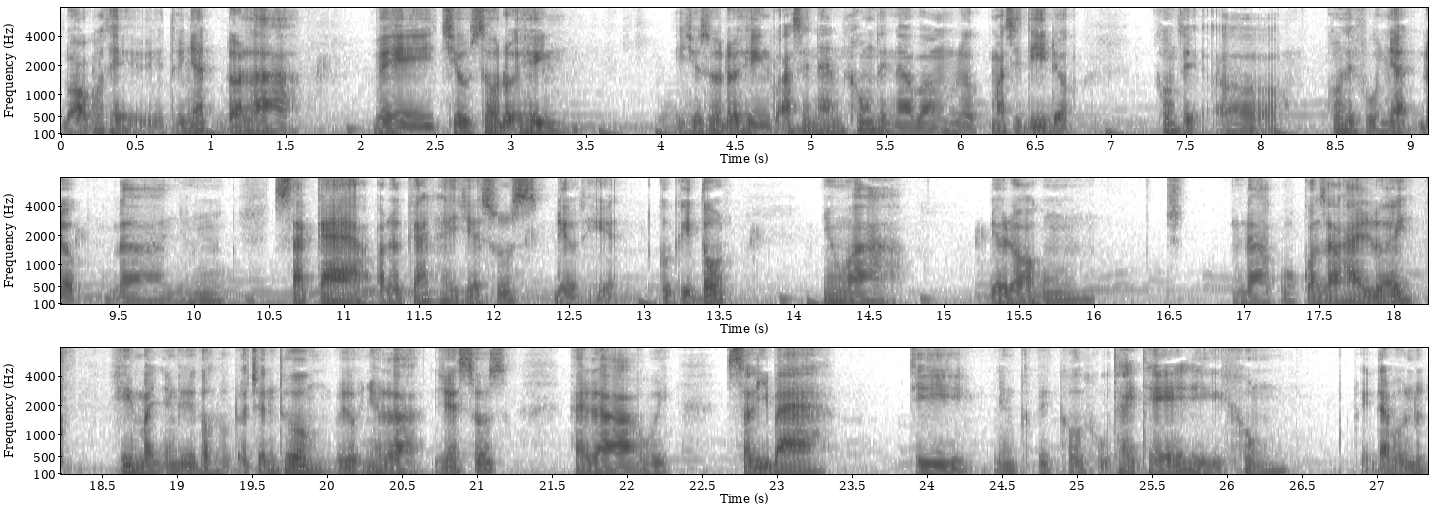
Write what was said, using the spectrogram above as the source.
đó có thể thứ nhất đó là về chiều sâu đội hình. Thì chiều sâu đội hình của Arsenal không thể nào bằng được Man City được. Không thể uh, không thể phủ nhận được là những Saka, Odegaard hay Jesus đều thể hiện cực kỳ tốt. Nhưng mà điều đó cũng là một con dao hai lưỡi. Khi mà những cái cầu thủ đó chấn thương ví dụ như là Jesus hay là Saliba thì những cái cầu thủ thay thế thì không thể đáp ứng được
